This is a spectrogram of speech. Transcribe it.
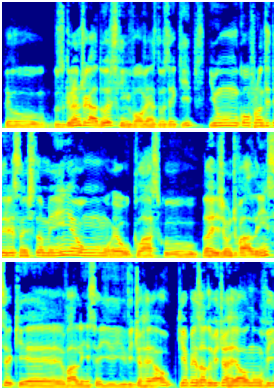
pelo os grandes jogadores que envolvem as duas equipes, e um confronto interessante também é, um, é o clássico da região de Valência, que é Valência e Vídea Real, que apesar do Vídea Real não vir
